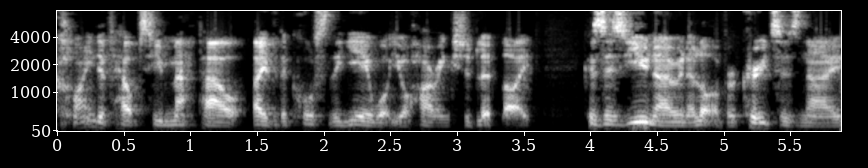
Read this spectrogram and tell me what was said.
kind of helps you map out over the course of the year what your hiring should look like because as you know and a lot of recruiters know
